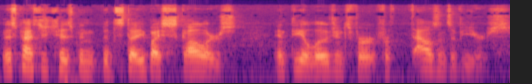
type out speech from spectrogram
And this passage has been, been studied by scholars and theologians for, for thousands of years.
